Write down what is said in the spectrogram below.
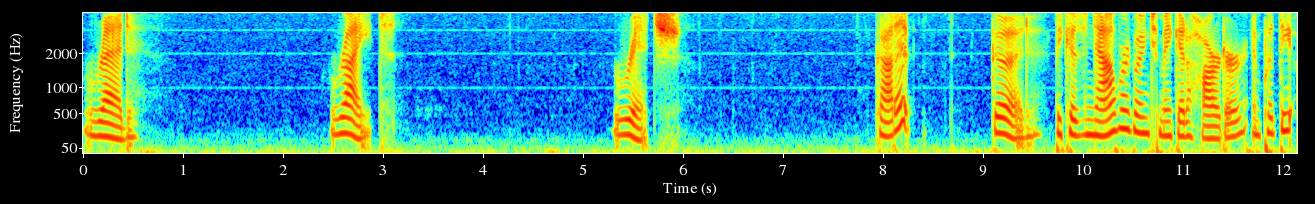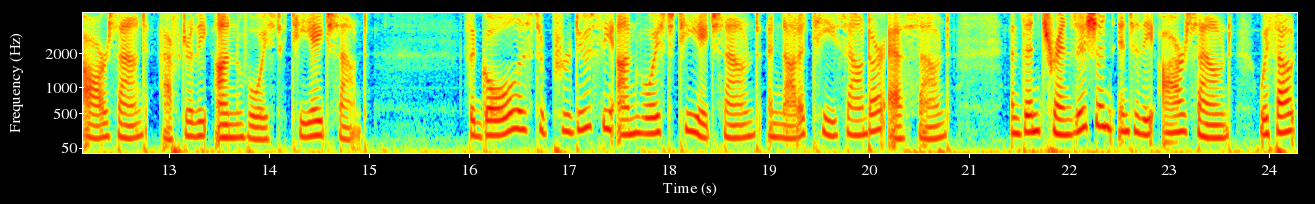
Red. Right. Rich. Got it? Good, because now we're going to make it harder and put the R sound after the unvoiced TH sound. The goal is to produce the unvoiced TH sound and not a T sound or S sound, and then transition into the R sound without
